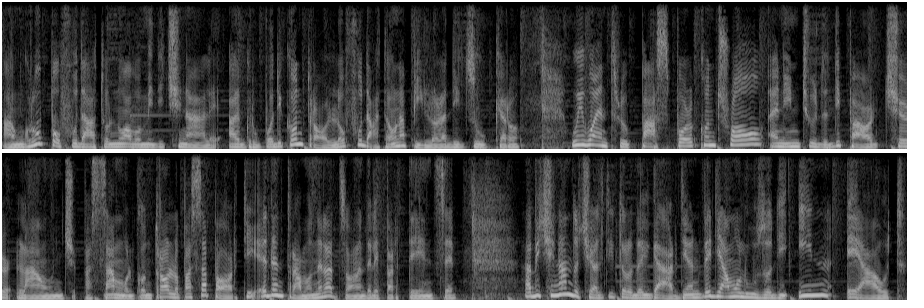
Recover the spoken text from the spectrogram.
A un gruppo fu dato il nuovo medicinale, al gruppo di controllo fu data una pillola di zucchero. We went through passport control and into the departure lounge. Passammo il controllo passaporti ed entrammo nella zona delle partenze. Avvicinandoci al titolo del Guardian, vediamo l'uso di in e out.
